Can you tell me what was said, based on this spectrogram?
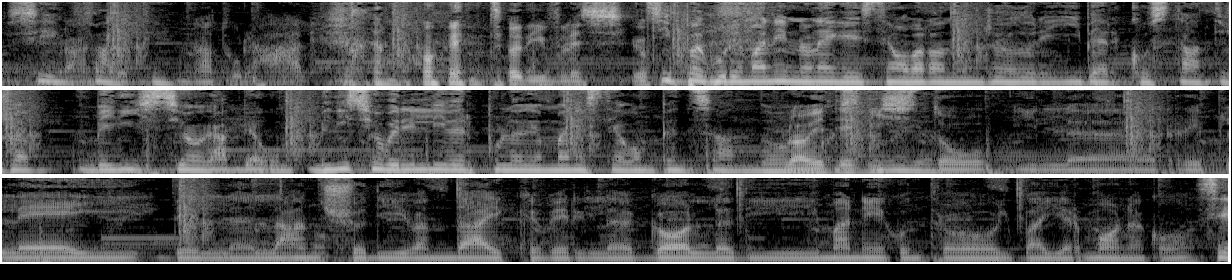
Sì, infatti. naturale, cioè un momento di flessione. Sì, poi pure Mané non è che stiamo parlando di un giocatore iper costante, cioè benissimo che abbia benissimo per il Liverpool che Mané stia compensando. Lo avete visto il eh, replay del lancio di Van Dyke per il gol di Mané contro il Bayern Monaco? Sì,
